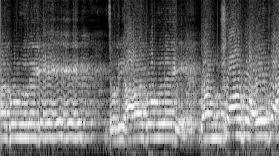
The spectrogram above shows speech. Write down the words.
আগুন লেগে যদি আগুন লেগে ধ্বংস হয়ে যায়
